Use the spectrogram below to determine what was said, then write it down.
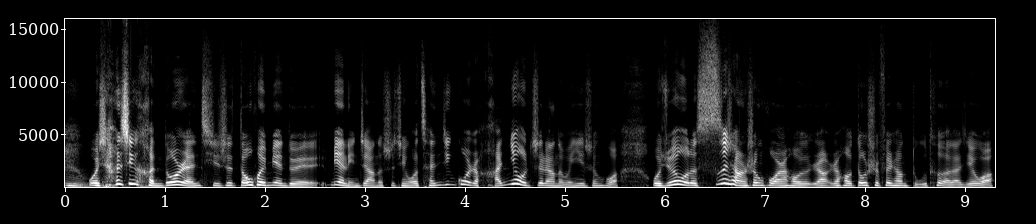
嗯，我相信很多人其实都会面对面临这样的事情。我曾经过着很有质量的文艺生活，我觉得我的思想生活，然后然后然后都是非常独特的。结果，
